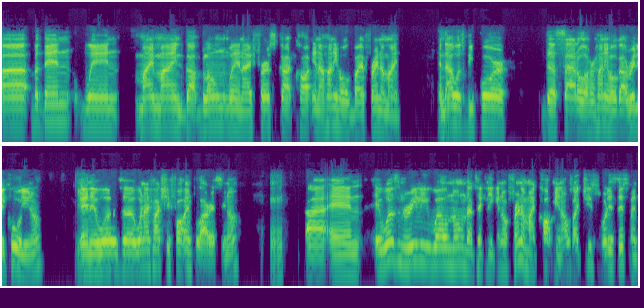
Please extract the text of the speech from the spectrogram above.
Uh, but then when my mind got blown when I first got caught in a honey hole by a friend of mine, and that was before the saddle or honey hole got really cool, you know. Yeah. And it was uh, when I've actually fought in Polaris, you know. Mm-hmm. Uh, and it wasn't really well known that technique. You know, a friend of mine caught me, and I was like, "Jesus, what is this, man?"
